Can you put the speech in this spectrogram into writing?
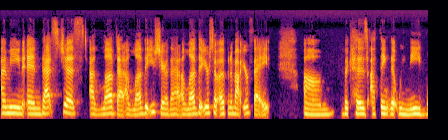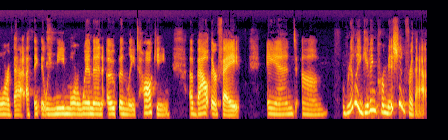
I mean, and that's just, I love that. I love that you share that. I love that you're so open about your faith um, because I think that we need more of that. I think that we need more women openly talking about their faith and um, really giving permission for that.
